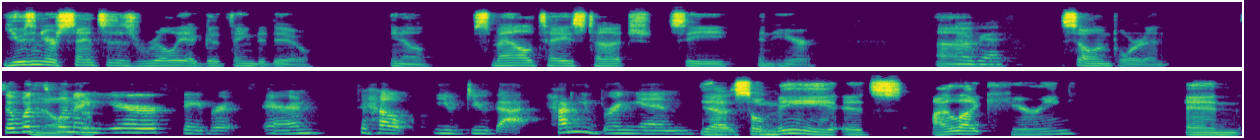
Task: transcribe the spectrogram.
using your senses is really a good thing to do. You know, smell, taste, touch, see and hear. Um, okay. So important. So what's you know, one of your favorites, Aaron, to help you do that? How do you bring in Yeah, so things? me, it's I like hearing and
